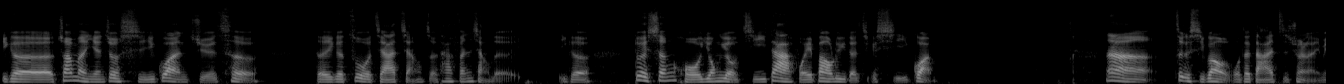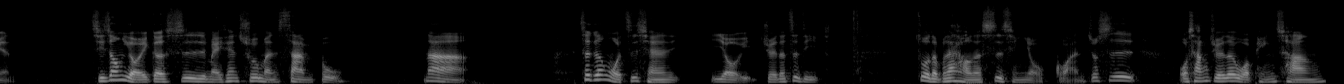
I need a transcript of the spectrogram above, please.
一个专门研究习惯决策的一个作家讲者，他分享的一个对生活拥有极大回报率的几个习惯。那这个习惯我我在打在资讯里面。其中有一个是每天出门散步，那这跟我之前有觉得自己做的不太好的事情有关，就是我常觉得我平常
